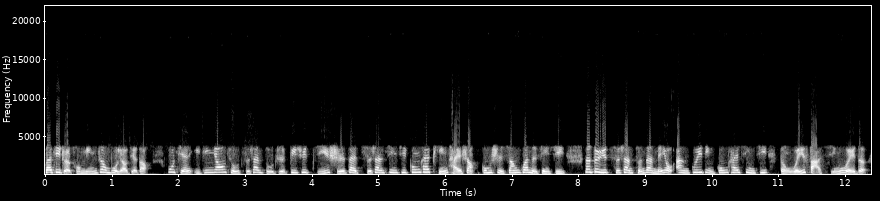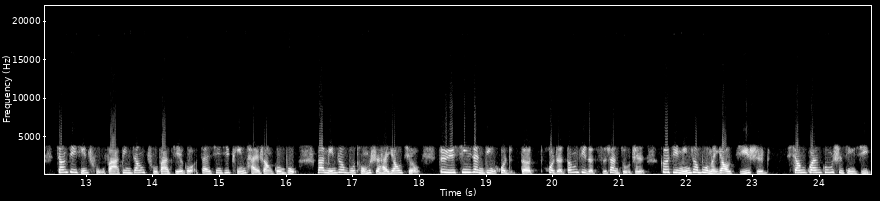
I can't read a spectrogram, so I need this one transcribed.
那记者从民政部了解到，目前已经要求慈善组织必须及时在慈善信息公开平台上公示相关的信息。那对于慈善存在没有按规定公开信息等违法行为的，将进行处罚，并将处罚结果在信息平台上公布。那民政部同时还要求，对于新认定或者的或者登记的慈善组织，各级民政部门要及时相关公示信息。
